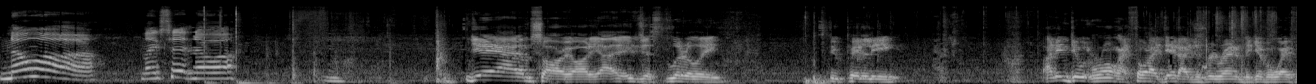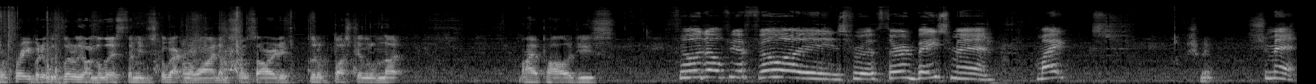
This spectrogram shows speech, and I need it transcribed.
Noah. Nice hit, Noah. Yeah, I'm sorry, Audie. I it just literally stupidity. I didn't do it wrong. I thought I did. I just reran it to give away for free, but it was literally on the list. I mean, just go back and rewind. I'm so sorry to little bust your little nut. My apologies. Philadelphia Phillies for the third baseman, Mike Schmidt. Schmidt.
